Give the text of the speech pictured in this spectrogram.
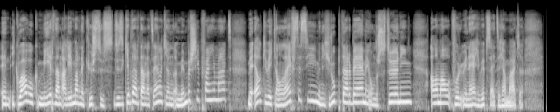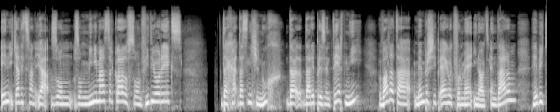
En ik wou ook meer dan alleen maar een cursus. Dus ik heb daar dan uiteindelijk een, een membership van gemaakt. Met elke week een live sessie, met een groep daarbij, met ondersteuning. Allemaal voor uw eigen website te gaan maken. En ik had iets van, ja, zo'n mini-masterclass of zo'n videoreeks, dat, dat is niet genoeg. Dat, dat representeert niet wat dat, membership eigenlijk voor mij inhoudt. En daarom heb ik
